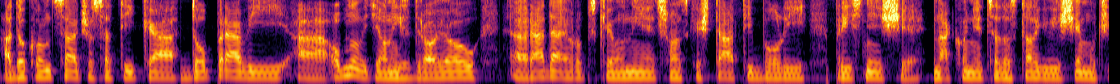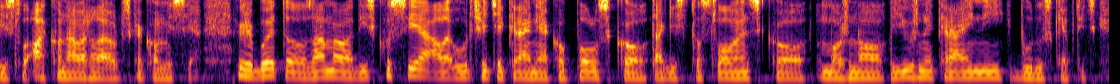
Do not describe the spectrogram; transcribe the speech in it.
A dokonca, čo sa týka dopravy a obnoviteľných zdrojov, Rada Európskej únie, členské štáty boli prísnejšie. Nakoniec sa dostali k vyššiemu číslu, ako navrhla Európska komisia. Takže bude to zaujímavá diskusia, ale určite krajiny ako Polsko, takisto Slovensko, možno južné krajiny budú skeptické.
